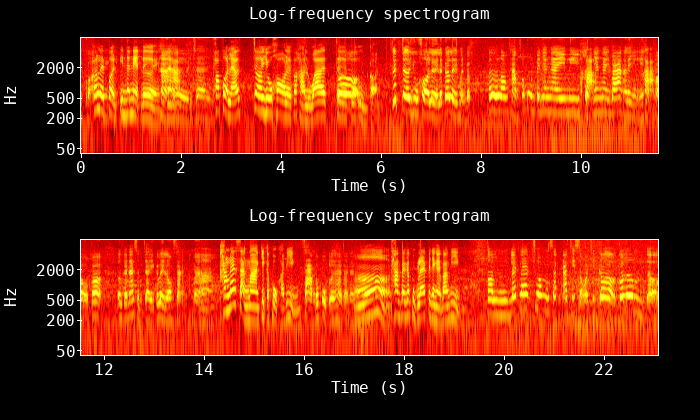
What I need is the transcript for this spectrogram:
ดีกว่า ก็เลยเปิดอินเทอร์เน็ตเลยหานะคะเลยใช่พอเปิดแล้วเจอยูคอเลยปะคะหรือว่าเจอก็ตัวอื่นก่อน ก็เจอยูคอเลยแล้วก็เลยเหมือนแบบเออลองถามข้อมูลเป็นยังไงมีผลค่ะยังไงบ้างอะไรอย่างงี้กับค่ะเขาก็เออก็น่าสนใจก็เลยลองสั่งมาอ่าครั้งแรกสั่งมากี่กระปุกคะพี่หญิงสามกระปุกเลยค่ะตอนนั้นอ๋อทานไปกระปุกแรกเป็นยังไงบ้างพี่หญิง ตอนแรก ๆ ช่วงสักอาทิตย์สองอาทิตย์ก็ก็เริ่มเอ่อ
